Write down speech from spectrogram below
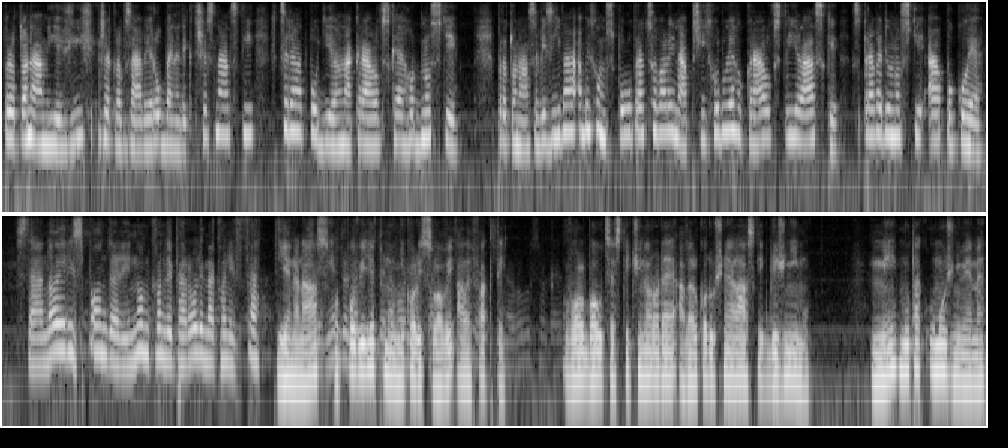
Proto nám Ježíš, řekl v závěru Benedikt XVI., chce dát podíl na královské hodnosti, proto nás vyzývá, abychom spolupracovali na příchodu jeho království lásky, spravedlnosti a pokoje. Je na nás odpovědět mu nikoli slovy, ale fakty. Volbou cesty činorodé a velkodušné lásky k bližnímu. My mu tak umožňujeme,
